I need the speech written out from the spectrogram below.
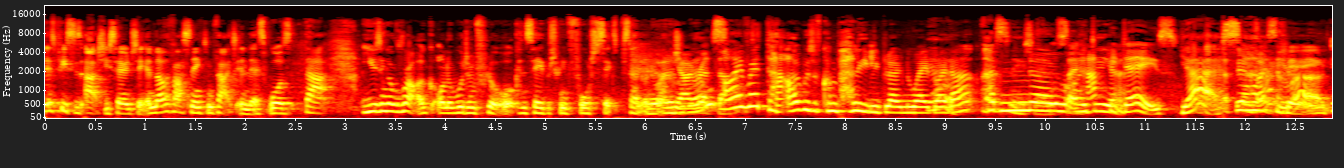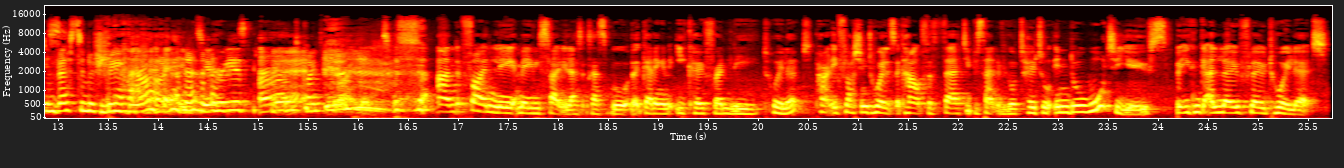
this piece is actually so interesting. Another fascinating fact in this was that using a rug on a wooden floor can save between 4 to 6% on your energy Yeah, I read that. I read that. I was completely blown away by that. I had no so idea. happy days. Yes, Yeah. exactly. Invest in a street rug. Interiors and kind. And finally, maybe slightly less accessible, but getting an eco-friendly toilet. Apparently, flushing toilets account for 30% of your total indoor water use, but you can get a low-flow toilet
